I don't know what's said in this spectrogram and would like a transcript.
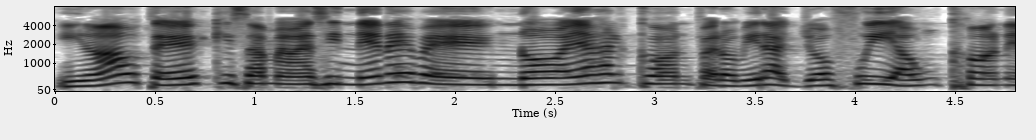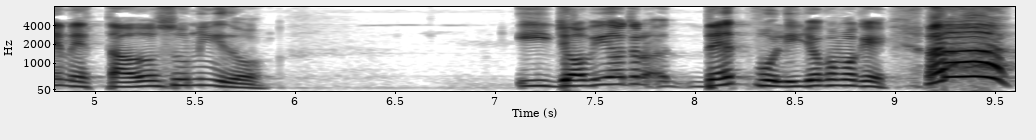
Y nada, ustedes quizás me van a decir, nene, no vayas al con, pero mira, yo fui a un con en Estados Unidos Y yo vi otro Deadpool y yo como que, ¡ah!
